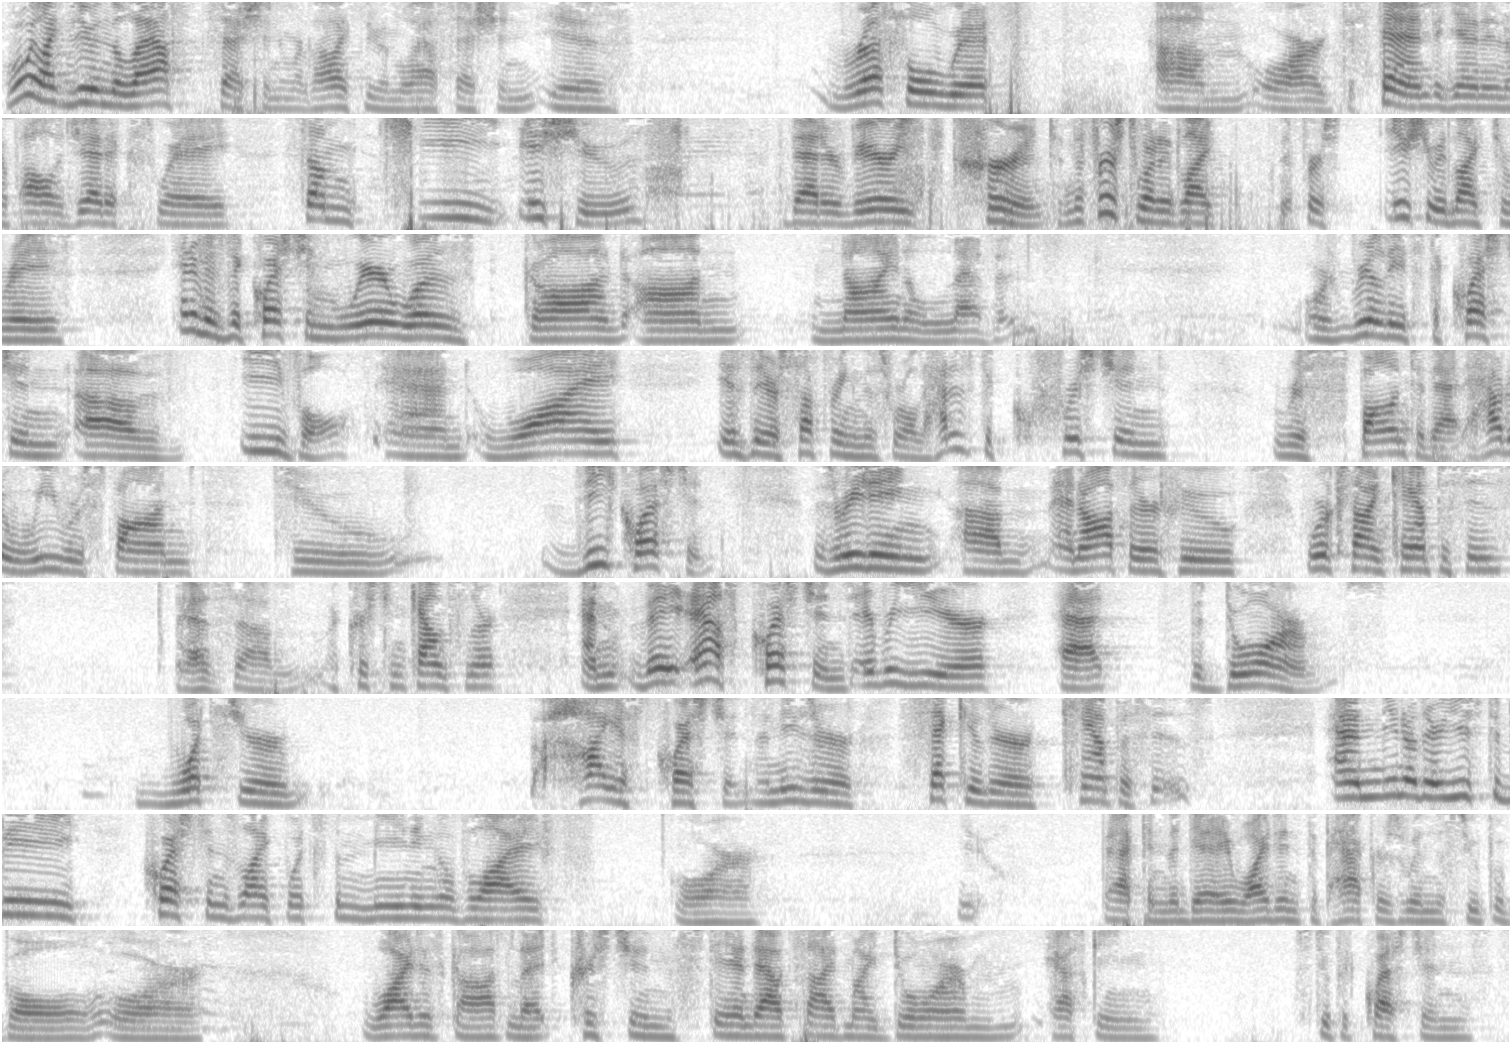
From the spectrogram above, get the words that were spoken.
What we like to do in the last session, what I like to do in the last session, is wrestle with um, or defend, again in apologetics way, some key issues that are very current. And the first one I'd like, the first issue I'd like to raise, kind of is the question: Where was God on 9/11? Or really, it's the question of evil and why is there suffering in this world? How does the Christian respond to that? How do we respond to the question? I was reading um, an author who works on campuses as um, a Christian counselor, and they ask questions every year at the dorms. What's your highest question? And these are secular campuses. And, you know, there used to be questions like, what's the meaning of life? Or, back in the day, why didn't the Packers win the Super Bowl? Or, why does God let Christians stand outside my dorm asking stupid questions?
